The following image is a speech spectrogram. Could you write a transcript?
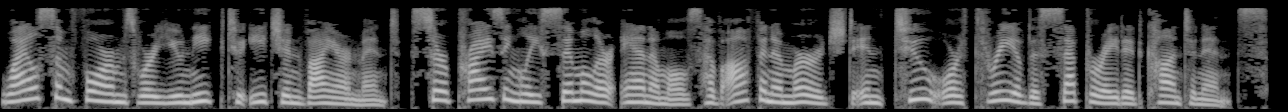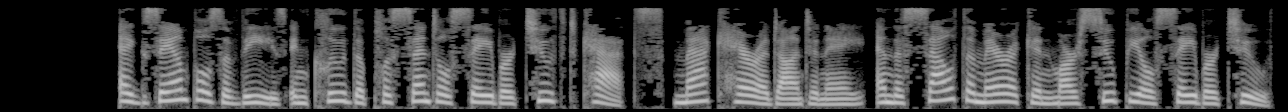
While some forms were unique to each environment, surprisingly similar animals have often emerged in two or three of the separated continents. Examples of these include the placental saber-toothed cats and the South American marsupial saber-tooth,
